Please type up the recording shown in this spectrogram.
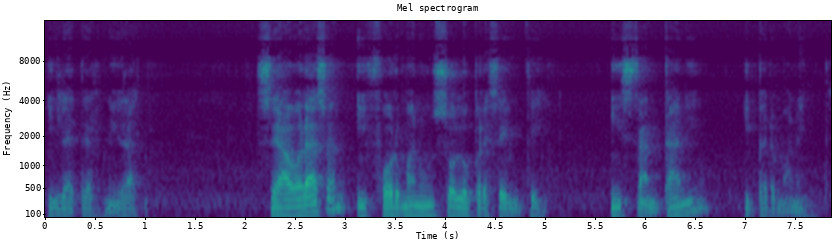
y la eternidad. Se abrazan y forman un solo presente, instantáneo y permanente.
